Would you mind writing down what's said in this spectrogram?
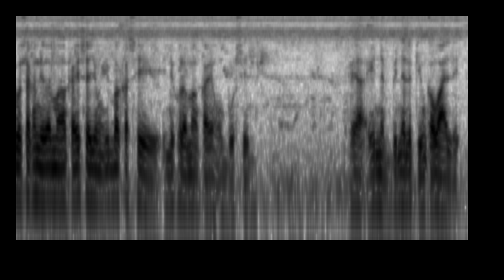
ko sa kanila mga kaisa yung iba kasi hindi ko naman kayang ubusin. Kaya ina, binalik yung kawali.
